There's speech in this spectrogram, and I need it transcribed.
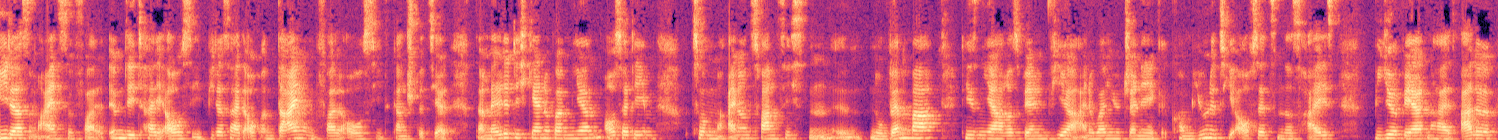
wie das im Einzelfall im Detail aussieht, wie das halt auch in deinem Fall aussieht, ganz speziell, dann melde dich gerne bei mir. Außerdem zum 21. Äh, November diesen Jahres werden wir eine Valuegenic Community aufsetzen. Das heißt, wir werden halt alle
